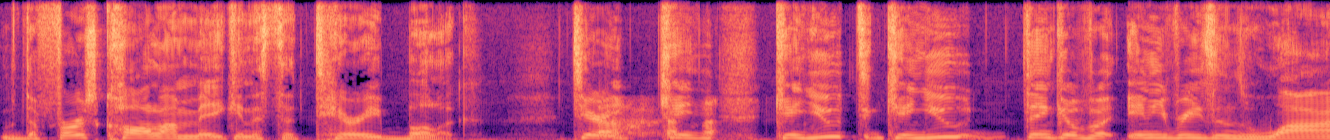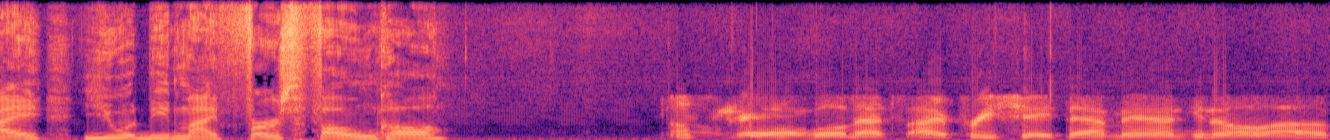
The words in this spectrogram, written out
the first call I'm making is to Terry Bullock. Terry, can can you can you think of any reasons why you would be my first phone call? Oh man, well that's I appreciate that, man. You know, uh,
